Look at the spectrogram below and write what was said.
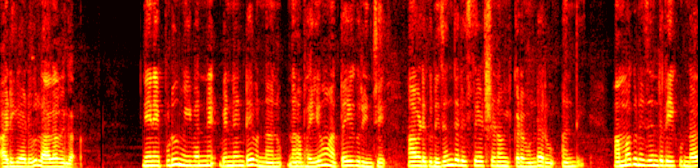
అడిగాడు లాలనగా. నేనెప్పుడూ మీ వెన్న వెన్నంటే ఉన్నాను. నా భయం అత్తయ్య గురించే. ఆవిడకు నిజం తెలిస్తే క్షణం ఇక్కడ ఉండరు అంది. అమ్మకు నిజం తెలియకుండా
